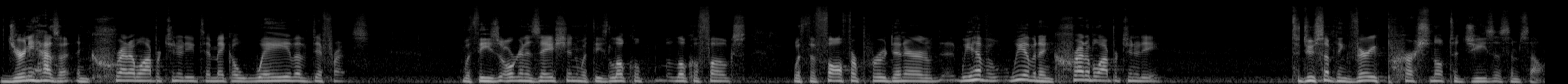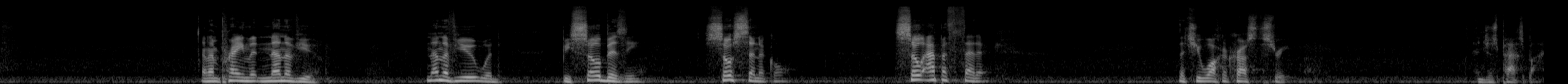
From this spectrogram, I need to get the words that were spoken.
Journey has an incredible opportunity to make a wave of difference with these organization, with these local, local folks, with the Fall for Peru dinner. We have, we have an incredible opportunity to do something very personal to Jesus himself. And I'm praying that none of you, none of you would be so busy, so cynical, so apathetic that you walk across the street and just pass by.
